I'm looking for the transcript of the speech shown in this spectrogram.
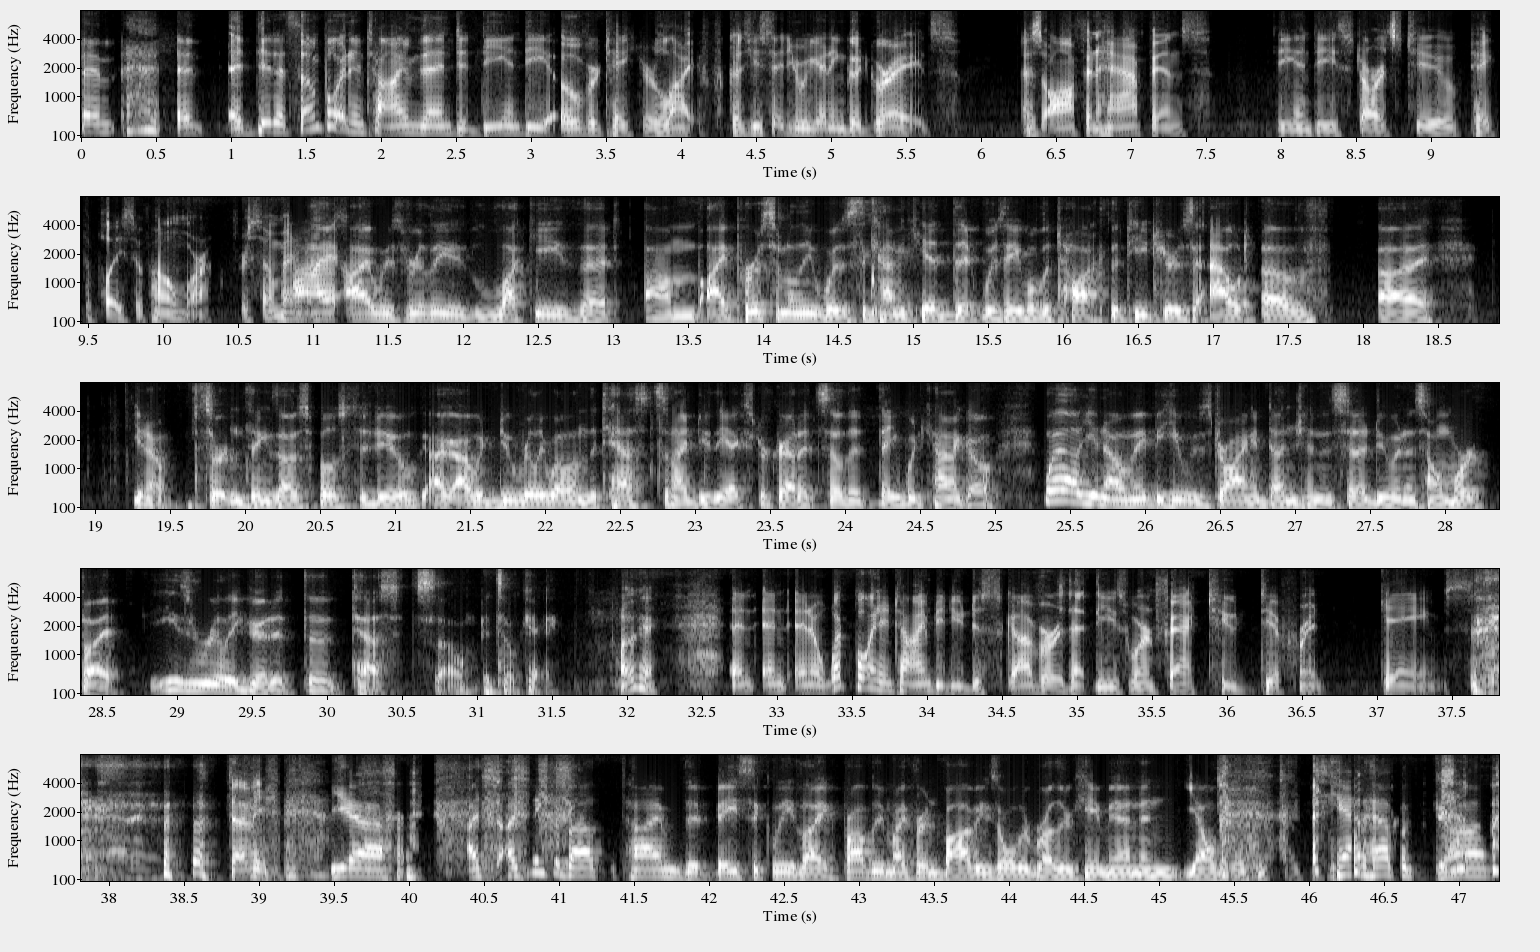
and, and, and did at some point in time then did D and D overtake your life? Because you said you were getting good grades. As often happens, D and D starts to take the place of homework for so many. I, I was really lucky that um, I personally was the kind of kid that was able to talk the teachers out of uh, you know certain things I was supposed to do. I, I, would do really well in the tests, and I'd do the extra credit so that they would kind of go, well, you know, maybe he was drawing a dungeon instead of doing his homework, but he's really good at the tests, so it's okay. Okay, and and and at what point in time did you discover that these were in fact two different games? I mean, yeah, I, I think about the time that basically, like, probably my friend Bobby's older brother came in and yelled, "You can't have a gun."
